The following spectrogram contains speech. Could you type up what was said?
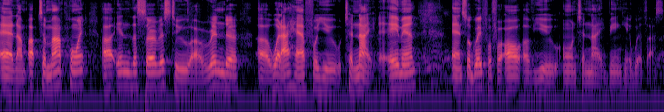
And I'm up to my point uh, in the service to uh, render uh, what I have for you tonight. Amen and so grateful for all of you on tonight being here with us.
